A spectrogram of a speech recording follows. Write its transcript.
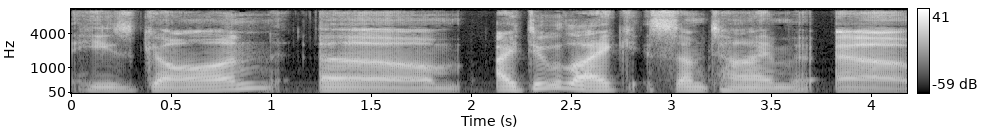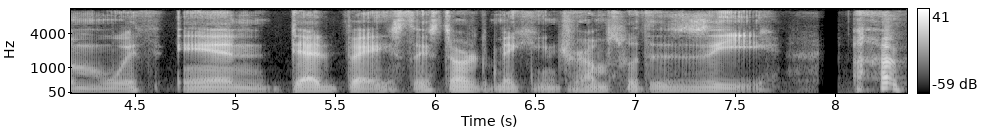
He's gone. Um, I do like sometime um within Dead Base they started making drums with a Z. I'm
